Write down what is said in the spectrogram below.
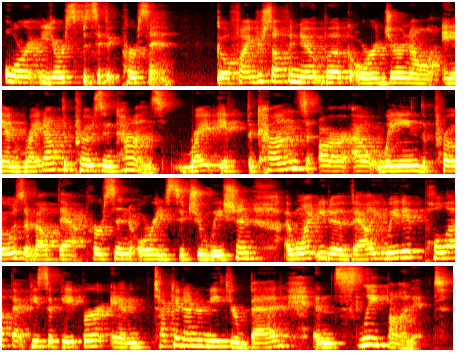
or your specific person go find yourself a notebook or a journal and write out the pros and cons. Right? If the cons are outweighing the pros about that person or a situation, I want you to evaluate it, pull out that piece of paper and tuck it underneath your bed and sleep on it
